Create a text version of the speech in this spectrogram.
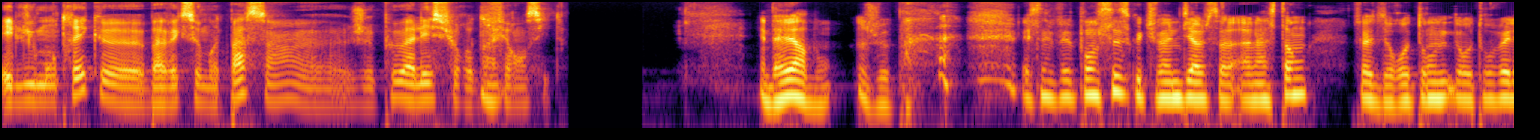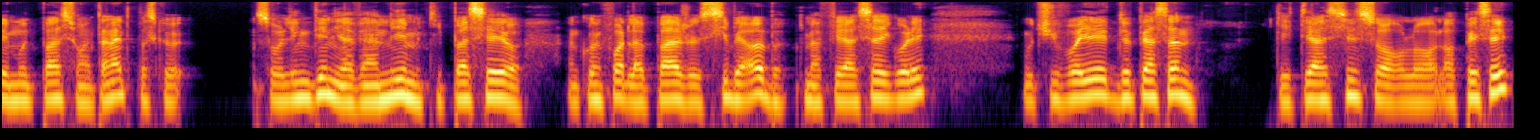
et lui montrer que bah, avec ce mot de passe, hein, euh, je peux aller sur différents sites. Et d'ailleurs, bon, je veux pas. et ça me fait penser ce que tu viens de dire à l'instant, de, de retrouver les mots de passe sur Internet, parce que sur LinkedIn, il y avait un mime qui passait encore une fois de la page CyberHub, qui m'a fait assez rigoler, où tu voyais deux personnes qui étaient assises sur leur, leur PC,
